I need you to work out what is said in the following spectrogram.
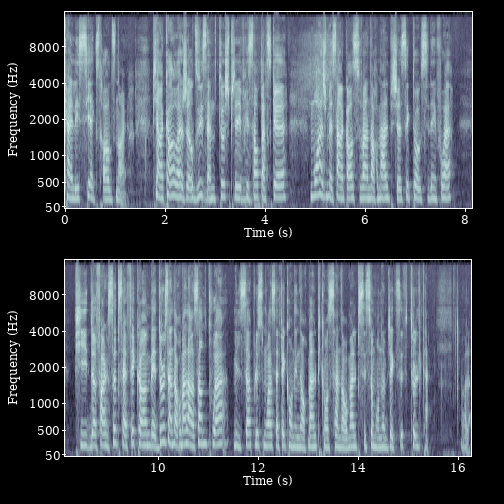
quand elle est si extraordinaire. Puis encore aujourd'hui, ça me touche, puis j'ai des frissons parce que moi, je me sens encore souvent normale, puis je sais que toi aussi, des fois. Puis de faire ça, puis ça fait comme ben, deux anormales ensemble, toi, Mélissa, plus moi, ça fait qu'on est normal, puis qu'on se sent normal, puis c'est ça mon objectif tout le temps. Voilà.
